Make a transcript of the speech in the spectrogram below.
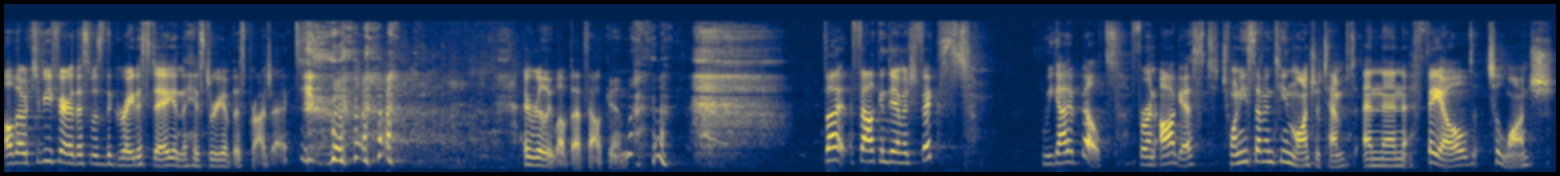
Although, to be fair, this was the greatest day in the history of this project. I really love that Falcon. but Falcon damage fixed, we got it built for an August 2017 launch attempt and then failed to launch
